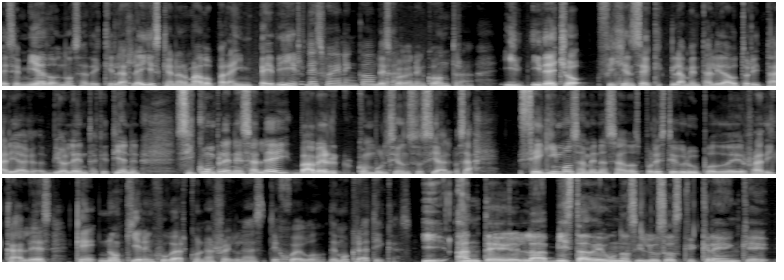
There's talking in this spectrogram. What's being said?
ese miedo, ¿no? O sea, de que las leyes que han armado para impedir... Les jueguen en contra. Les jueguen en contra. Y, y de hecho, fíjense que la mentalidad autoritaria, violenta que tienen. Si cumplen esa ley, va a haber convulsión social. O sea, seguimos amenazados por este grupo de radicales que no quieren jugar con las reglas de juego democráticas. Y ante la vista de unos ilusos que creen que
